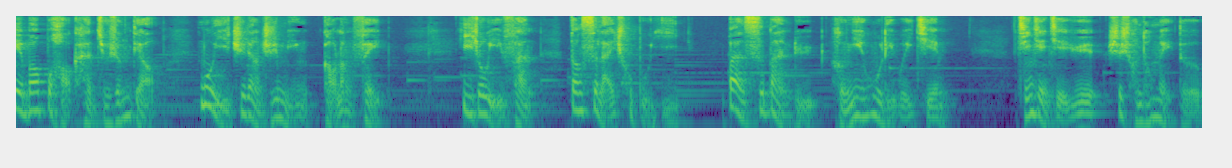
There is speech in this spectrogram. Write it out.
面包不好看就扔掉，莫以质量之名搞浪费。一粥一饭，当思来处不易，半丝半缕，恒念物力维艰。勤俭节约是传统美德，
